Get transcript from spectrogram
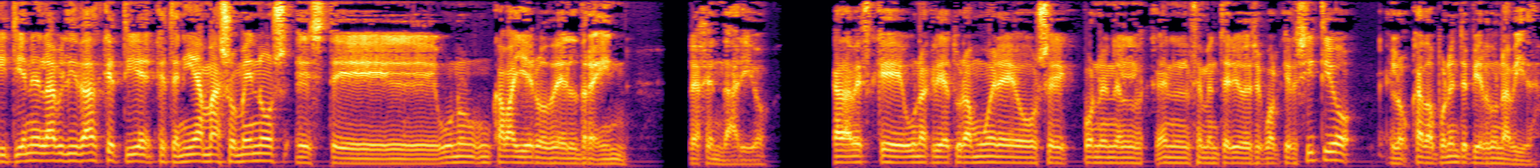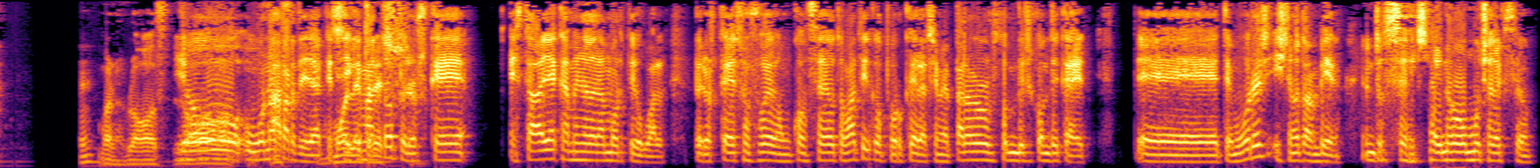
Y tiene la habilidad que, tie- que tenía más o menos este un, un caballero del Drain legendario. Cada vez que una criatura muere o se pone en el, en el cementerio desde cualquier sitio, el- cada oponente pierde una vida. ¿Eh? Bueno, luego. Yo luego hubo una haz- partida que sí que mató, tres- pero es que estaba ya camino de la muerte igual. Pero es que eso fue un concedo automático porque era, si me paran los zombies con decaer, eh, te mueres y si no también. Entonces ahí no hubo mucha lección.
